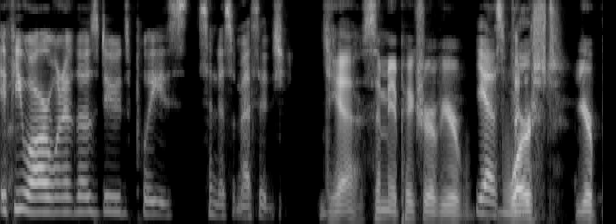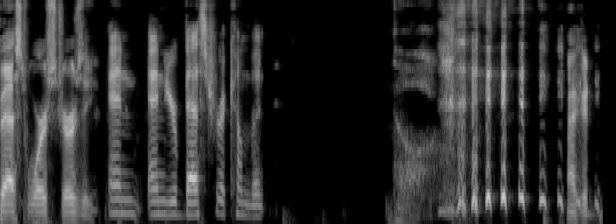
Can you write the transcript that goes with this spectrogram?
if you are one of those dudes, please send us a message. Yeah, send me a picture of your Yes, but- worst, your best worst jersey. And and your best recumbent. No, I could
